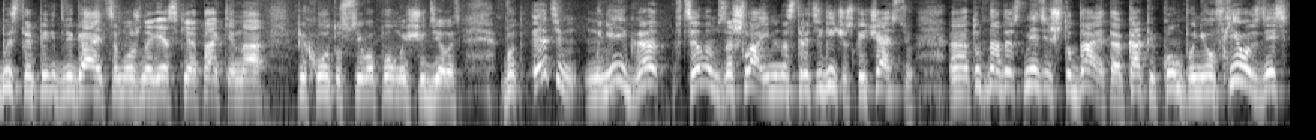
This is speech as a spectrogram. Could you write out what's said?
быстро передвигается, можно резкие атаки на пехоту с его помощью делать. Вот этим мне игра в целом зашла, именно стратегической частью. Э, тут надо отметить, что да, это как и Company of Heroes, здесь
